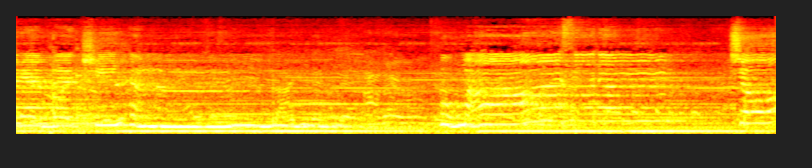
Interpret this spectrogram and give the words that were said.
कवित्रजम्बूभरसारभक्षितम् पुमासुरं शोकविनाशकारणम्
